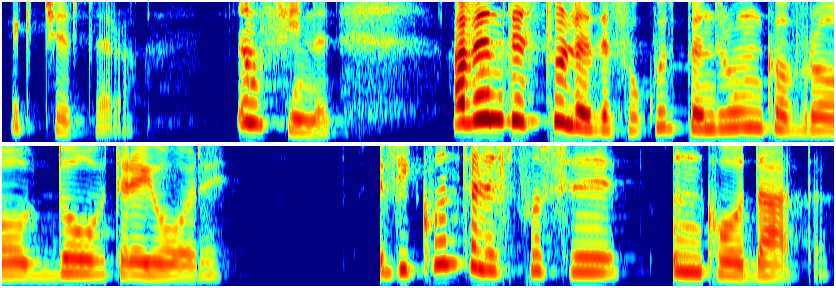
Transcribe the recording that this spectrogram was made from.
etc. În fine, avem destule de făcut pentru încă vreo două-trei ore. Vicontele spuse încă o dată.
